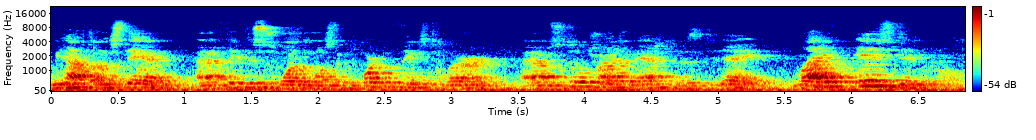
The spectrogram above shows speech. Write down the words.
we have to understand, and I think this is one of the most important things to learn, and I'm still trying to master this today. Life is difficult.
